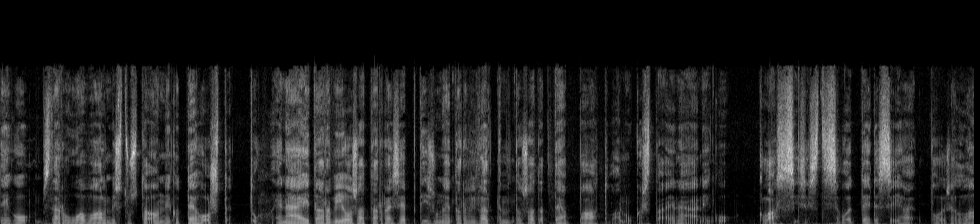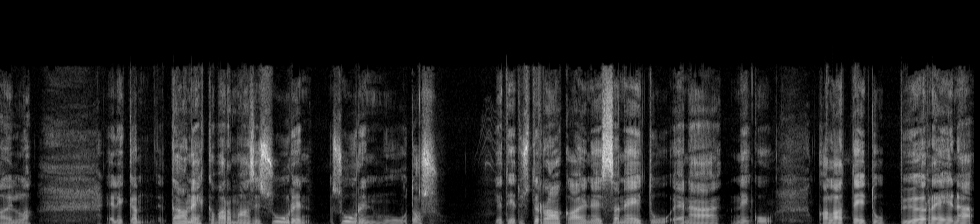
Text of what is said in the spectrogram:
niin kuin, sitä ruoan valmistusta on niin kuin tehostettu. Enää ei tarvi osata reseptiä, sun ei tarvi välttämättä osata tehdä paahtovanukasta enää niin kuin klassisesti, sä voit tehdä se ihan toisella lailla. Eli tämä on ehkä varmaan se suurin, suurin muutos. Ja tietysti raaka-aineissa ne ei tule enää, niin kuin, kalat ei tule pyöreinä,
